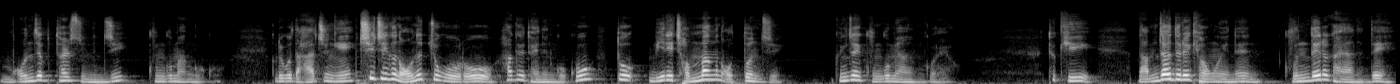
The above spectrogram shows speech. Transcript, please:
음, 언제부터 할 수 있는지 궁금한 거고 그리고 나중에 취직은 어느 쪽으로 하게 되는 거고 또 미래 전망은 어떤지 굉장히 궁금해하는 거예요. 특히 남자들의 경우에는 군대를 가야 하는데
